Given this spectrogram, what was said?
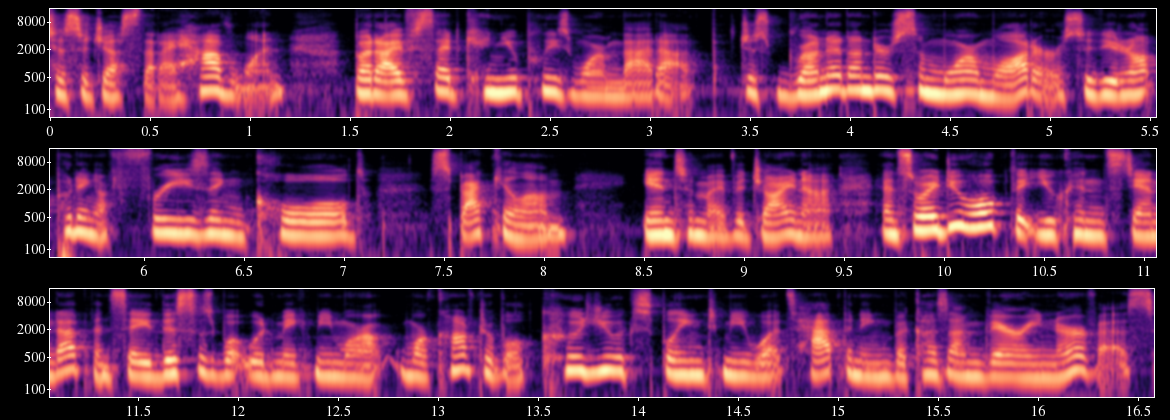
to suggest that I have one. But I've said, can you please warm that up? Just run it under some warm water so that you're not putting a freezing cold speculum into my vagina. And so I do hope that you can stand up and say, this is what would make me more more comfortable. Could you explain to me what's happening because I'm very nervous?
